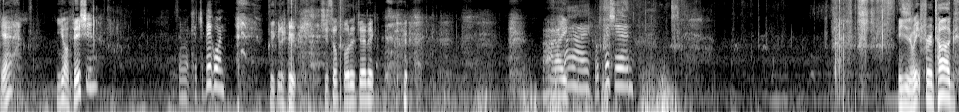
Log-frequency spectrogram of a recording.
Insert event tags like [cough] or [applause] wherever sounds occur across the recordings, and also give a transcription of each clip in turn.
Yeah? You going fishing? So I'm gonna catch a big one. [laughs] Look at her. She's so photogenic. Hi. Hi, we're fishing. You just wait for a tug.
